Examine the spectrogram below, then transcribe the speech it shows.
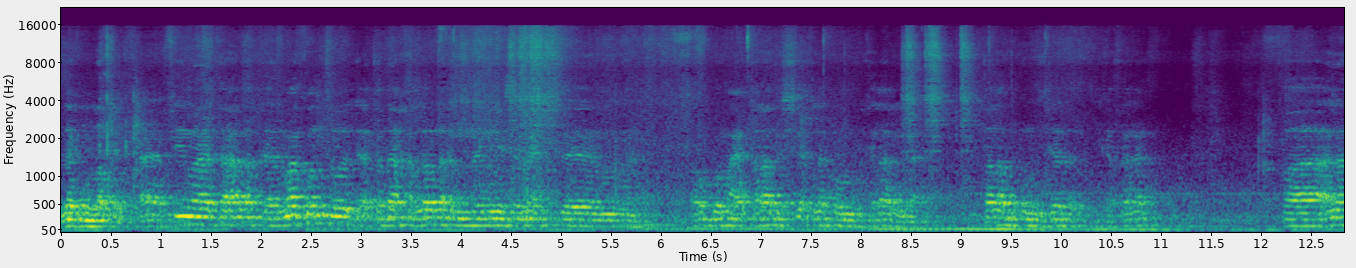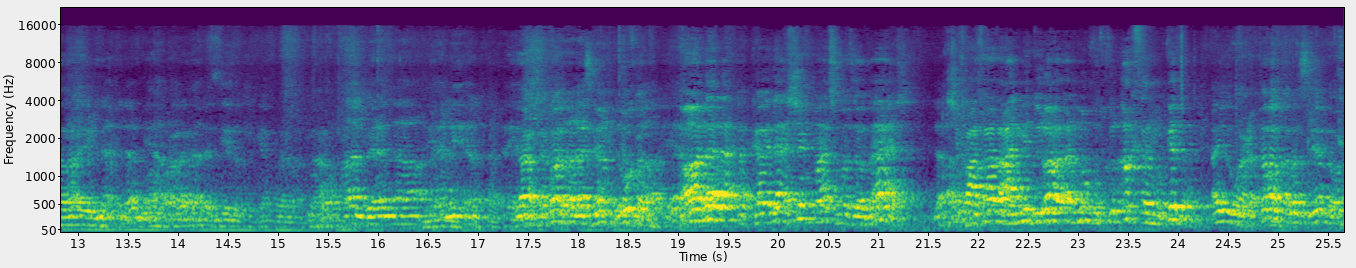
جزاكم الله خير فيما يتعلق ما كنت أتداخل لولا أنني سمعت ربما اعتراض الشيخ لكم من خلال طلبكم زيادة الكفالة فأنا رأيي لا لم يعرض على زيادة الكفاءة نعم. قال بأن يعني لا، اعتراض على زيادة الكفاءة. آه لا لا لا الشيخ ما زودهاش لا. الشيخ اعترض على 100 دولار قال ممكن تكون أكثر من كده. أيوه اعترض على الزيادة ولا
